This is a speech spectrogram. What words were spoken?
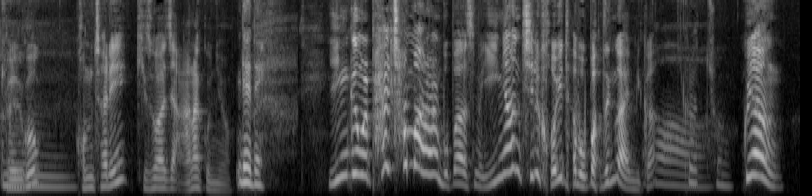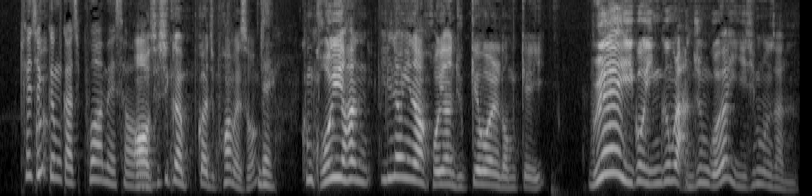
결국 음. 검찰이 기소하지 않았군요. 네네. 임금을 8천만 원을 못 받았으면 2년치를 거의 다 못 받은 거 아닙니까? 그렇죠. 그냥 퇴직금까지 포함해서. 어, 퇴직금까지 포함해서. 네. 그럼 거의 한 1년이나 거의 한 6개월 넘게 이- 왜 이거 임금을 안 준 거야? 이 신문사는.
